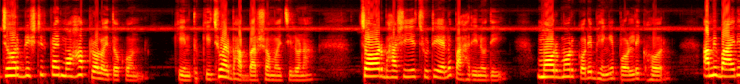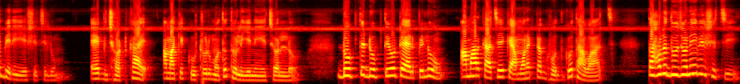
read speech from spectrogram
ঝড় বৃষ্টির প্রায় মহাপ্রলয় তখন। কিন্তু কিছু আর ভাববার সময় ছিল না। চর ভাসিয়ে ছুটে এলো পাহাড়ি নদী। মরমর করে ভেঙে পড়লে ঘর। আমি বাইরে বেরিয়ে এসেছিলুম। এক ঝটকায় আমাকে কুঠুর মতো তলিয়ে নিয়ে চলল। ডুবতে ডুবতেও টের পেলুম আমার কাছে কেমন একটা ঘোতঘোত আওয়াজ। তাহলে দুজনেই ভেসেছি।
